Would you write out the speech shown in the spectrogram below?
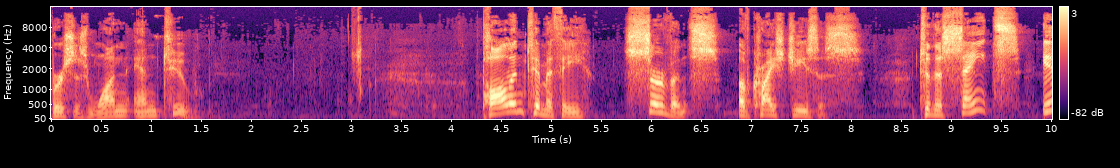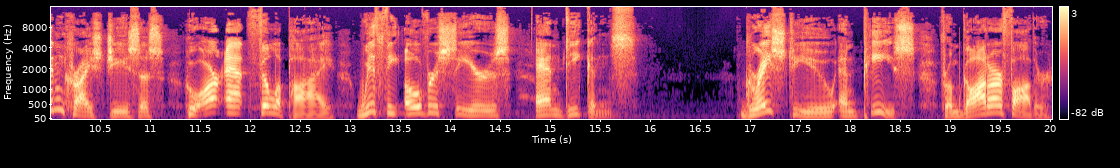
verses 1 and 2. Paul and Timothy, servants of Christ Jesus, to the saints in Christ Jesus who are at Philippi with the overseers and deacons. Grace to you and peace from God our Father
